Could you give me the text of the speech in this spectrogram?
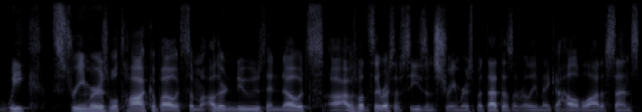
week streamers. We'll talk about some other news and notes. Uh, I was about to say rest of season streamers, but that doesn't really make a hell of a lot of sense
